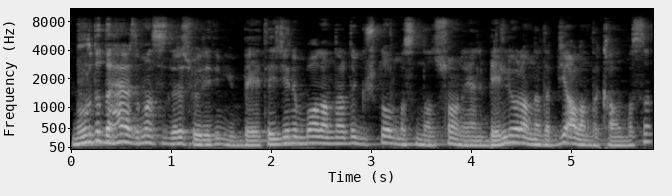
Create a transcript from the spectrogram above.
Burada da her zaman sizlere söylediğim gibi BTC'nin bu alanlarda güçlü olmasından sonra yani belli oranlarda bir alanda kalması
